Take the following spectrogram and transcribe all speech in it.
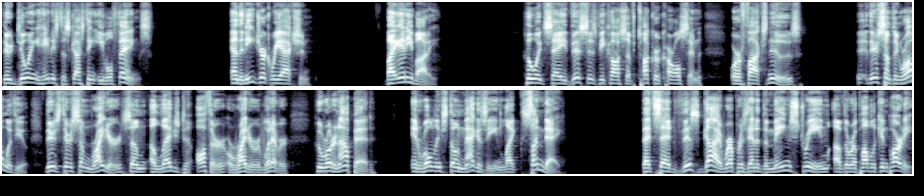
they're doing heinous, disgusting, evil things. And the knee jerk reaction by anybody who would say this is because of Tucker Carlson or Fox News, there's something wrong with you. There's there's some writer, some alleged author or writer or whatever, who wrote an op ed in Rolling Stone magazine like Sunday that said this guy represented the mainstream of the Republican Party.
